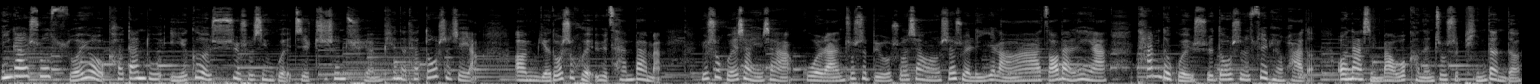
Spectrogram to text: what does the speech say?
应该说所有靠单独一个叙述性轨迹支撑全篇的，它都是这样，嗯，也都是毁誉参半嘛。于是回想一下，果然就是比如说像深水梨一郎啊、早坂令啊，他们的鬼畜都是碎片化的。哦，那行吧，我可能就是平等的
